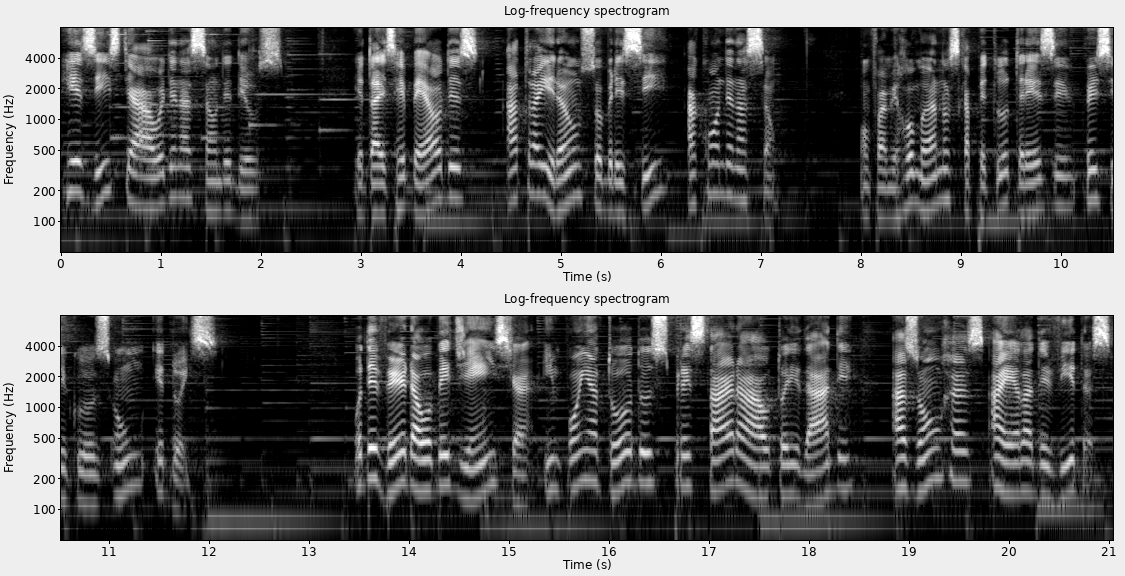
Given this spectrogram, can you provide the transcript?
resiste à ordenação de Deus, e tais rebeldes atrairão sobre si a condenação, conforme Romanos capítulo 13, versículos 1 e 2. O dever da obediência impõe a todos prestar à autoridade as honras a ela devidas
